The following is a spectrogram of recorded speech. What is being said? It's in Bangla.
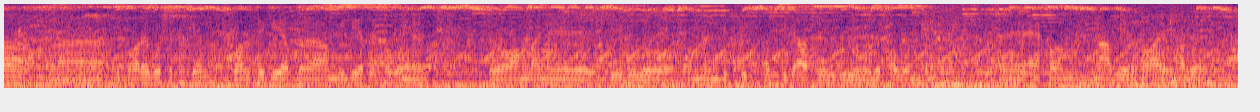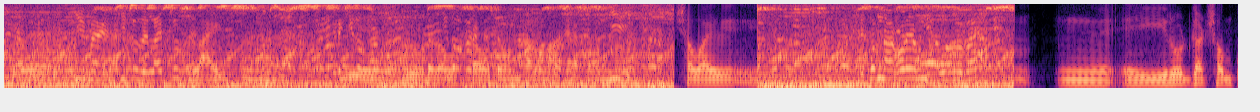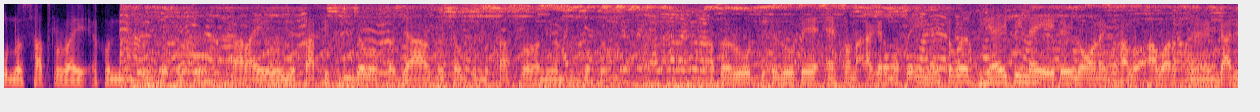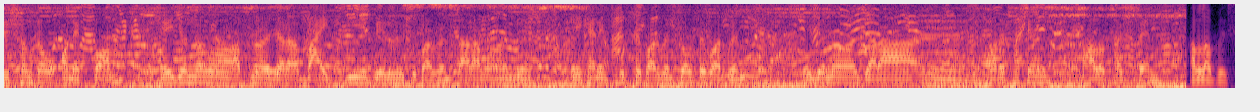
ঘরে বসে থাকেন ঘরে থেকে আপনারা মিডিয়াতে খবর নেন তো অনলাইনে যেগুলো অনলাইন ভিত্তিক পত্রিকা আছে এগুলোর মধ্যে খবর নেন। এখন না বের হওয়াই ভালো। লাইভ রোডের অবস্থাও তেমন ভালো না এখন সবাই এসব না করে এখন ভালো হবে ভাই। এই রোড গার্ড সম্পূর্ণ ছাত্ররাই এখন নিয়ন্ত্রণ করতেছে। তারাই ওই যে ট্রাফিক ব্যবস্থা যা আছে সম্পূর্ণ ছাত্ররা নিয়ন্ত্রণ করতেছে। আপনার রোড, রোডে এখন আগের মতোই নেই, তবে ভিআইপি নেই, এটাই হলো অনেক ভালো। আবার গাড়ির সংখ্যাও অনেক কম। এই জন্য আপনারা যারা বাইক দিয়ে বের হতে পারবেন, তারা মনে হয় যে এখানে ঘুরতে পারবেন, চলতে পারবেন। এই জন্য যারা ঘরে থাকেন, ভালো থাকবেন। আল্লাহ হাফিজ।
